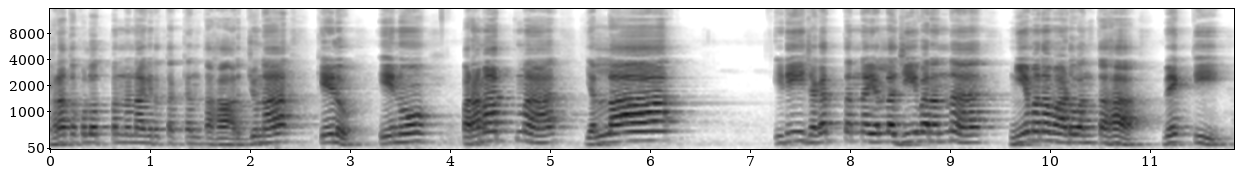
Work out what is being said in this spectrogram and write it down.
ಭರತ ಕುಲೋತ್ಪನ್ನನಾಗಿರತಕ್ಕಂತಹ ಅರ್ಜುನ ಕೇಳು ಏನು ಪರಮಾತ್ಮ ಎಲ್ಲ ಇಡೀ ಜಗತ್ತನ್ನ, ಎಲ್ಲ ಜೀವನನ್ನ ನಿಯಮನ ಮಾಡುವಂತಹ ವ್ಯಕ್ತಿ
